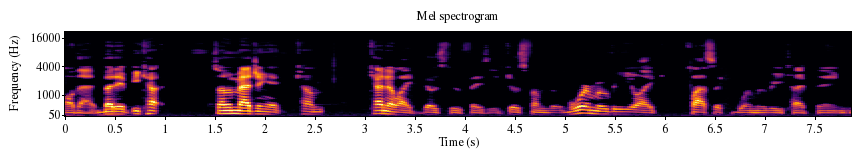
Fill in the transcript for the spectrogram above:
all that. But it becomes so I'm imagining it come kind of like goes through phases. It goes from the war movie, like classic war movie type thing,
